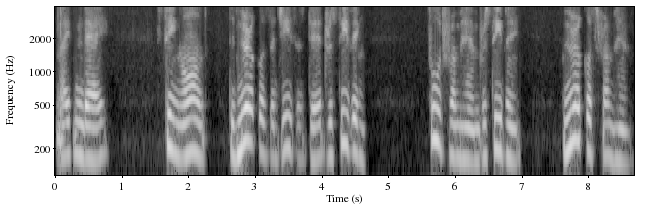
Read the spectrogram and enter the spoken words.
night and day, seeing all the miracles that Jesus did, receiving food from him, receiving miracles from him,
